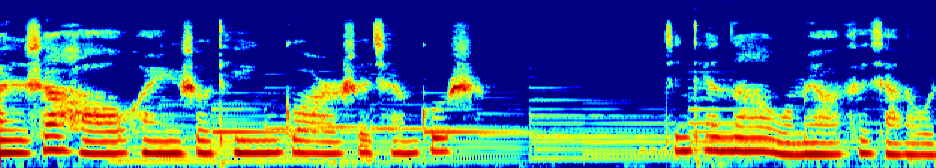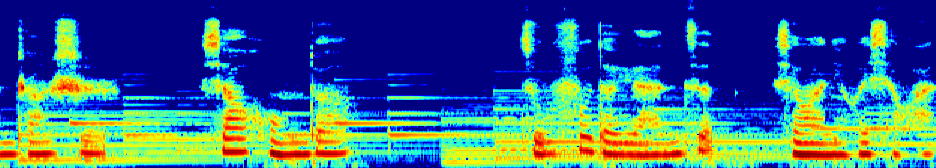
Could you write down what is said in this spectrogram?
晚上好，欢迎收听过儿睡前故事。今天呢，我们要分享的文章是萧红的《祖父的园子》，希望你会喜欢。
